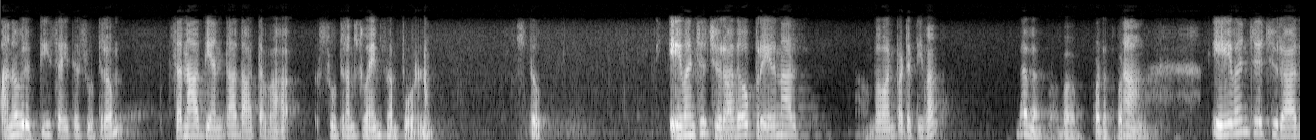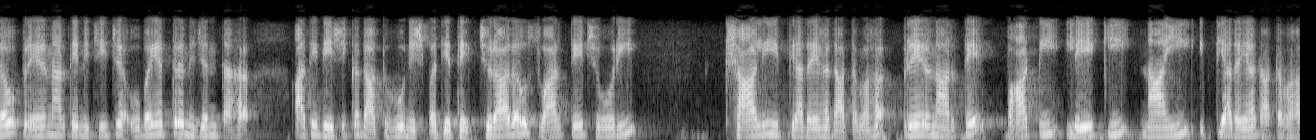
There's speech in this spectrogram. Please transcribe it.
अनुवृत्तिसहितसूत्रं सनाद्यन्ता दातवः। सूत्रं स्वयं सम्पूर्णम्। अस्तु। एवञ्च चुरादौ प्रेरणा भवान् पठति वा? एवञ्च चुरादौ प्रेरणार्थे निचि च उभयत्र निजन्तः आतिदेशिकधातुः निष्पद्यते। चुरादौ स्वार्थे चोरी क्षाली इत्यादयः धातवः प्रेरणार्थे पाटी लेकी नायि इत्यादयः धातवः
